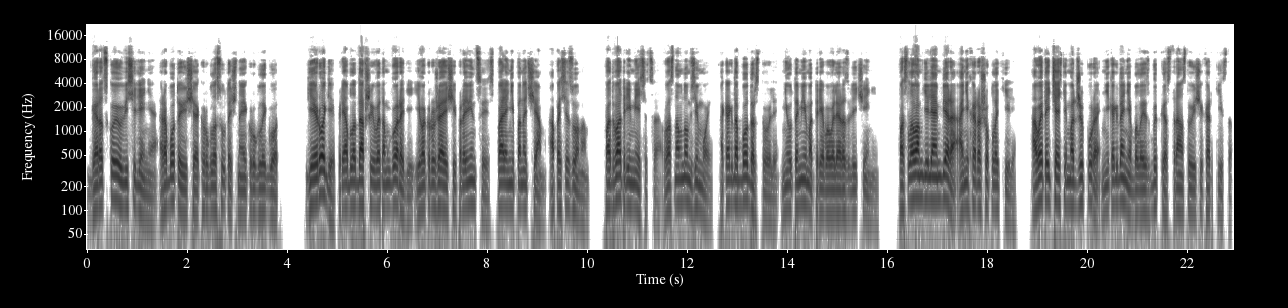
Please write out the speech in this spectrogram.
Городское увеселение, работающее круглосуточно и круглый год. Гейроги, преобладавшие в этом городе и в окружающей провинции, спали не по ночам, а по сезонам. По 2-3 месяца, в основном зимой, а когда бодрствовали, неутомимо требовали развлечений. По словам Делиамбера, они хорошо платили, а в этой части Маджипура никогда не было избытка странствующих артистов.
